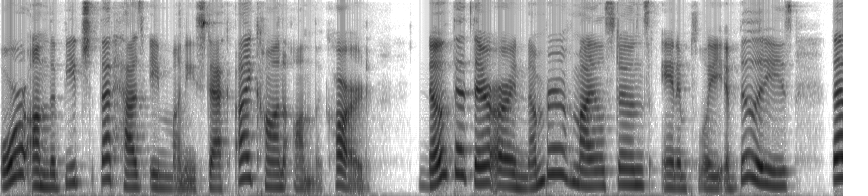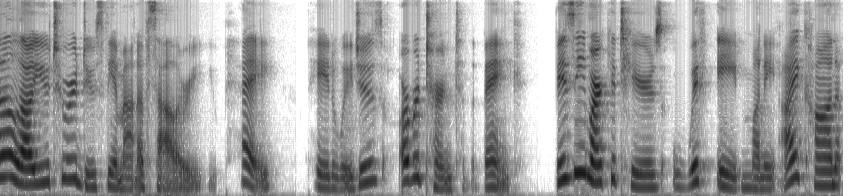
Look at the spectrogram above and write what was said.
or on the beach that has a money stack icon on the card. Note that there are a number of milestones and employee abilities that allow you to reduce the amount of salary you pay. Paid wages are returned to the bank. Busy marketeers with a money icon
